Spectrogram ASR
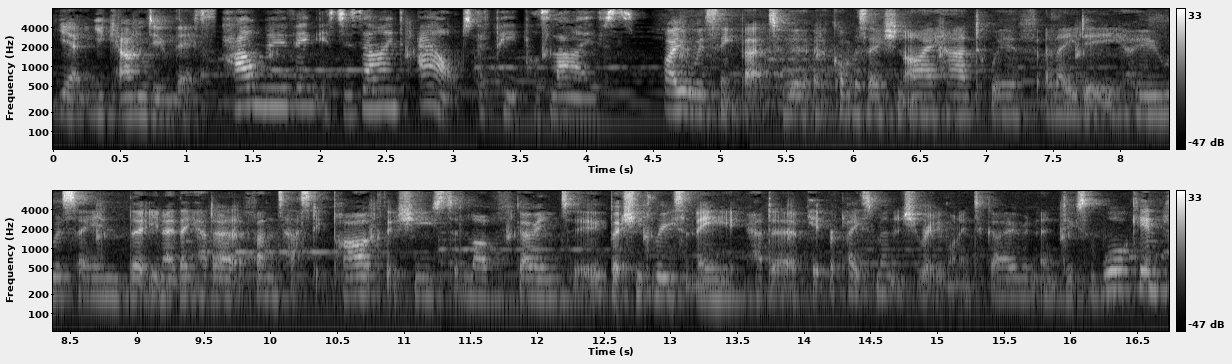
yeah, you can do this. How moving is designed out of people's lives. I always think back to a conversation I had with a lady who was saying that, you know, they had a fantastic park that she used to love going to, but she'd recently had a hip replacement and she really wanted to go and, and do some walking.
